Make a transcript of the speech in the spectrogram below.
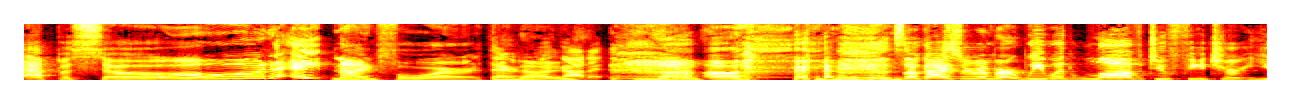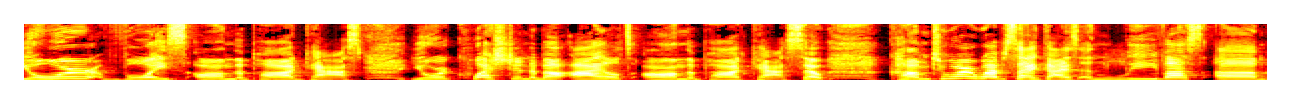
episode 894. There, nice. I got it. Nice. Uh, so guys, remember, we would love to feature your voice on the podcast, your question about IELTS on the podcast. So come to our website, guys, and leave us um,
